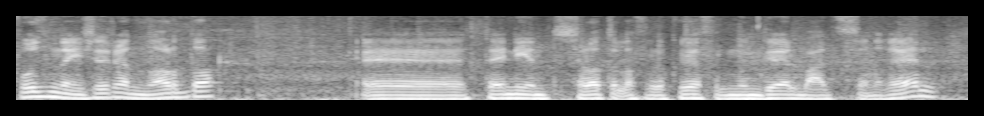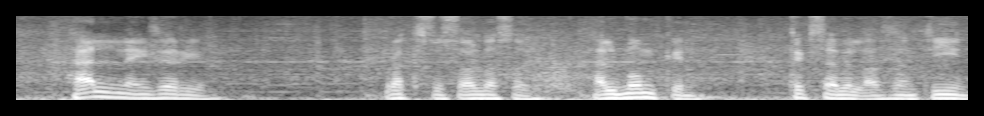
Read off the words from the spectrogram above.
فوز نيجيريا النهارده آه تاني انتصارات الأفريقية في المونديال بعد السنغال. هل نيجيريا ركز في السؤال ده صحيح هل ممكن تكسب الأرجنتين؟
